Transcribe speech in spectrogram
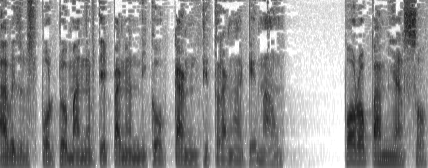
awit wis padha mangerti pangandika kang diterangake mau. Para pamirsa,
